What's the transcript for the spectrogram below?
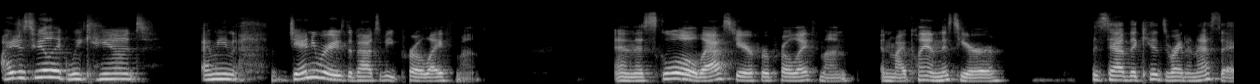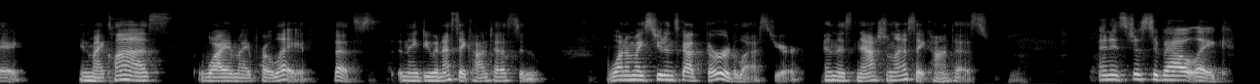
I just feel like we can't i mean january is about to be pro-life month. And the school last year for pro life month, and my plan this year is to have the kids write an essay in my class. Why am I pro life? That's, and they do an essay contest. And one of my students got third last year in this national essay contest. Yeah. And it's just about like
